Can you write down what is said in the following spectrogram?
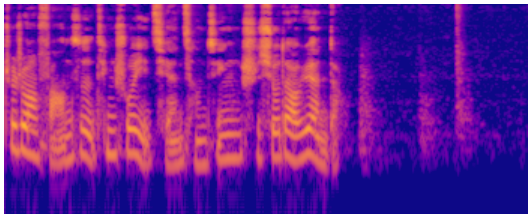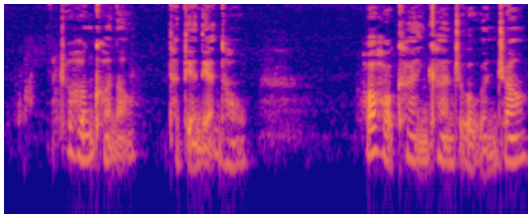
这幢房子听说以前曾经是修道院的。这很可能。”他点点头。好好看一看这个文章。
